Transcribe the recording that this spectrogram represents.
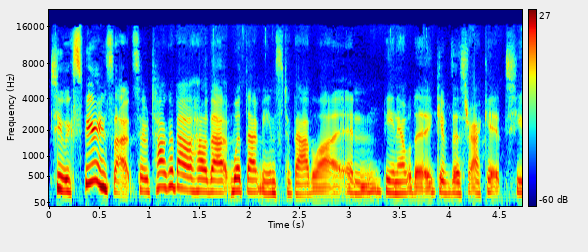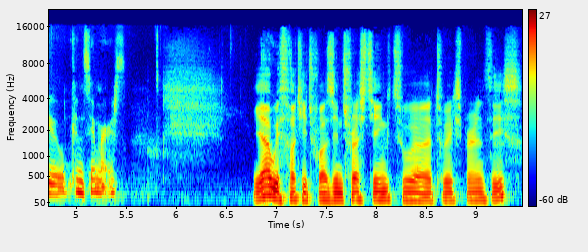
to experience that. So talk about how that what that means to Babolat and being able to give this racket to consumers. Yeah, we thought it was interesting to uh, to experience this.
